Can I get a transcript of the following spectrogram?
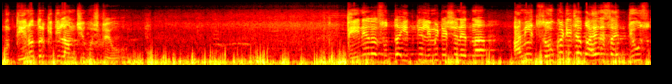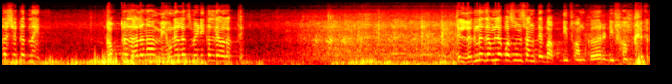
मग देणं तर किती लांबची गोष्ट आहे हो. देण्याला सुद्धा इतके लिमिटेशन आहेत ना आम्ही चौकटीच्या बाहेर साहेब देऊ सुद्धा शकत नाहीत. डॉक्टर झालं ना मेहुण्यालाच मेडिकल द्यावं लागते ते लग्न जमल्यापासून सांगते बाप डिफॉर्म कर डिफॉर्म कर.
